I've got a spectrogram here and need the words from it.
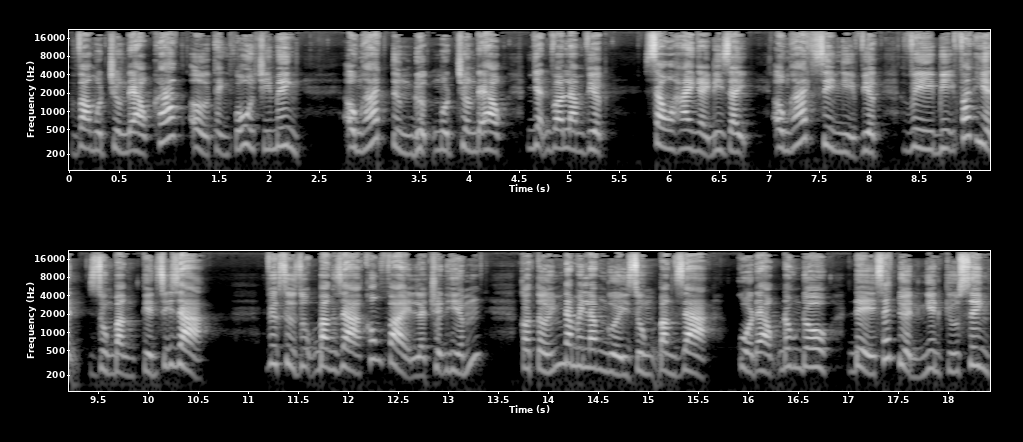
vào một trường đại học khác ở thành phố Hồ Chí Minh. Ông Hát từng được một trường đại học nhận vào làm việc. Sau 2 ngày đi dạy, ông Hát xin nghỉ việc vì bị phát hiện dùng bằng tiến sĩ giả. việc sử dụng bằng giả không phải là chuyện hiếm. Có tới 55 người dùng bằng giả của Đại học Đông Đô để xét tuyển nghiên cứu sinh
